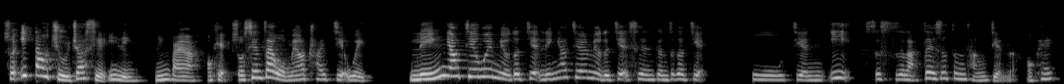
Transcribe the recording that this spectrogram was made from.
所以一到九就要写一零，明白吗？OK，所以现在我们要 try 借位，零要借位没有的借，零要借位没有的借，先跟这个借，五减一是四啦，这也是正常减的。OK，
